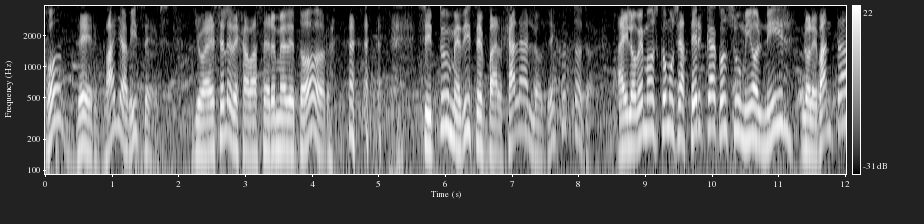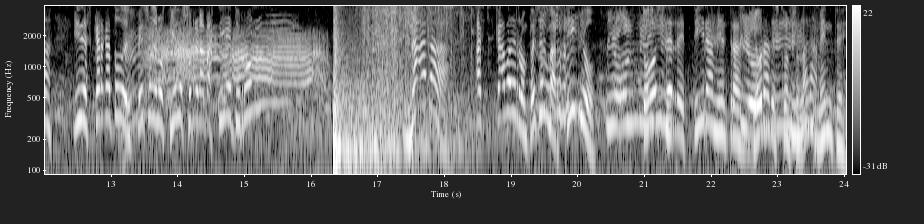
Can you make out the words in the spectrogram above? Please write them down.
¡Joder! ¡Vaya bíceps! Yo a ese le dejaba hacerme de Thor. si tú me dices Valhalla, lo dejo todo. Ahí lo vemos cómo se acerca con su Mjolnir, lo levanta y descarga todo el peso de los cielos sobre la pastilla de turrón. ¡Nada! Acaba de romperse el martillo. Thor se retira mientras llora desconsoladamente.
